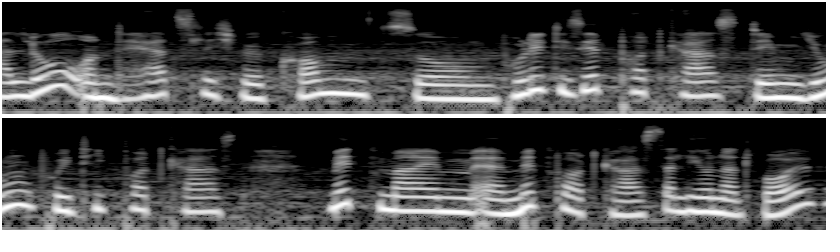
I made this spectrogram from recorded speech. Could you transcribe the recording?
Hallo und herzlich willkommen zum Politisiert Podcast, dem jungen Politik Podcast mit meinem äh, Mitpodcaster Leonhard Wolf.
